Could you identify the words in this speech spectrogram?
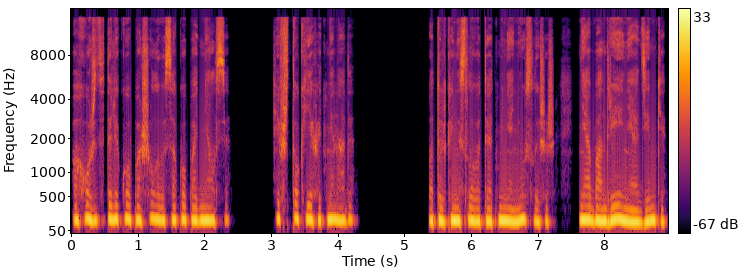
Похоже, ты далеко пошел и высоко поднялся. И в шток ехать не надо. Вот только ни слова ты от меня не услышишь. Ни об Андрее, ни о Димке.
